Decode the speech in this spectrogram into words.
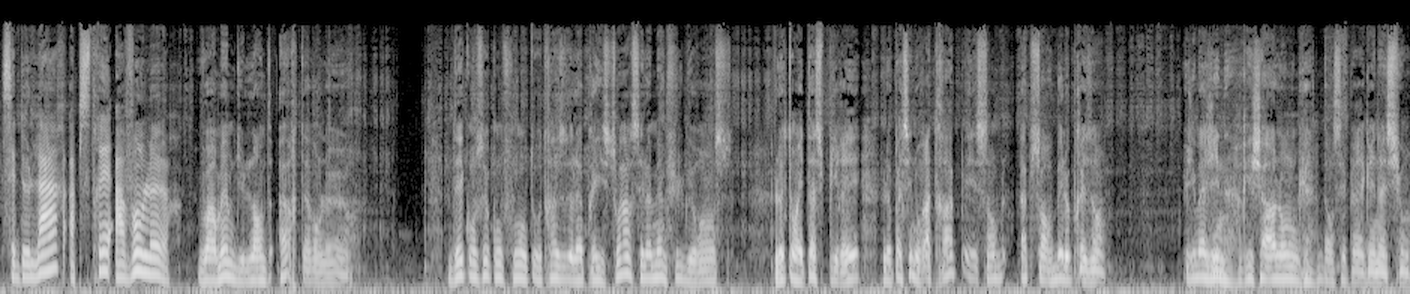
c'est de l'art abstrait avant l'heure. Voire même du land art avant l'heure. Dès qu'on se confronte aux traces de la préhistoire, c'est la même fulgurance. Le temps est aspiré, le passé nous rattrape et semble absorber le présent. J'imagine Richard Long dans ses pérégrinations,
